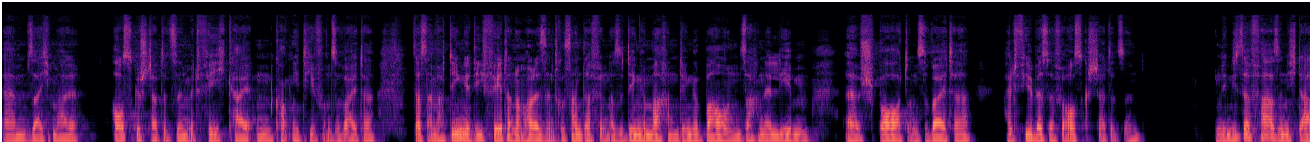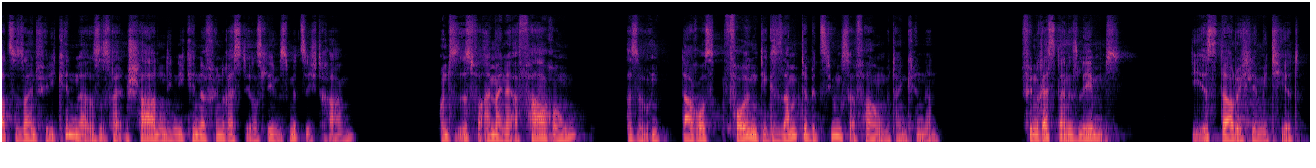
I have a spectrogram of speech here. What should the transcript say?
ähm, sag ich mal, ausgestattet sind mit Fähigkeiten, kognitiv und so weiter, dass einfach Dinge, die Väter normalerweise interessanter finden, also Dinge machen, Dinge bauen, Sachen erleben, äh, Sport und so weiter, halt viel besser für ausgestattet sind. Und in dieser Phase nicht da zu sein für die Kinder, das ist halt ein Schaden, den die Kinder für den Rest ihres Lebens mit sich tragen. Und es ist vor allem eine Erfahrung, also und daraus folgend die gesamte Beziehungserfahrung mit deinen Kindern. Für den Rest deines Lebens. Die ist dadurch limitiert.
